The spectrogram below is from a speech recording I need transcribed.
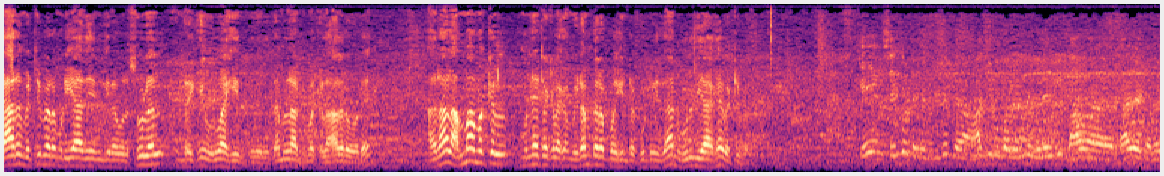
யாரும் வெற்றி பெற முடியாது என்கிற ஒரு சூழல் இன்றைக்கு உருவாகி இருக்கிறது தமிழ்நாட்டு மக்கள் ஆதரவோடு. அதனால் அம்மா மக்கள் முன்னேற்ற கழகம் இடம்பெறப் போகின்ற கூட்டணி தான் உறுதியாக வெற்றி பெறும். கே என் செங்கோட்டையன் வந்து இந்த அதிமுகவிலிருந்து விலகி தாவ தாவேக்காவை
